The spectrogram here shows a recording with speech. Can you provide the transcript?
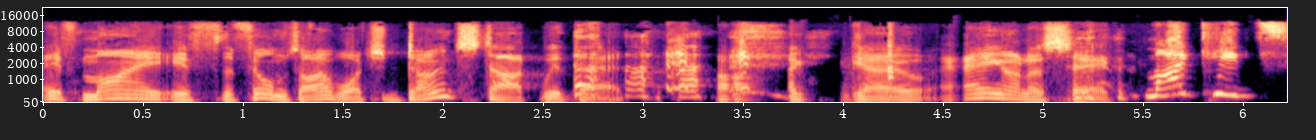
if my if the films I watch don't start with that, I go, hang on a sec. my kids,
